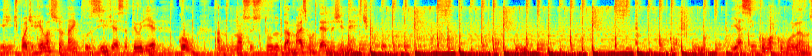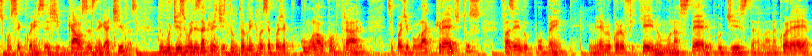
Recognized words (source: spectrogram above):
e a gente pode relacionar, inclusive, essa teoria com o nosso estudo da mais moderna genética. E assim como acumulamos consequências de causas negativas, no budismo eles acreditam também que você pode acumular o contrário. Você pode acumular créditos fazendo o bem. Eu me lembro quando eu fiquei no monastério budista lá na Coreia,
